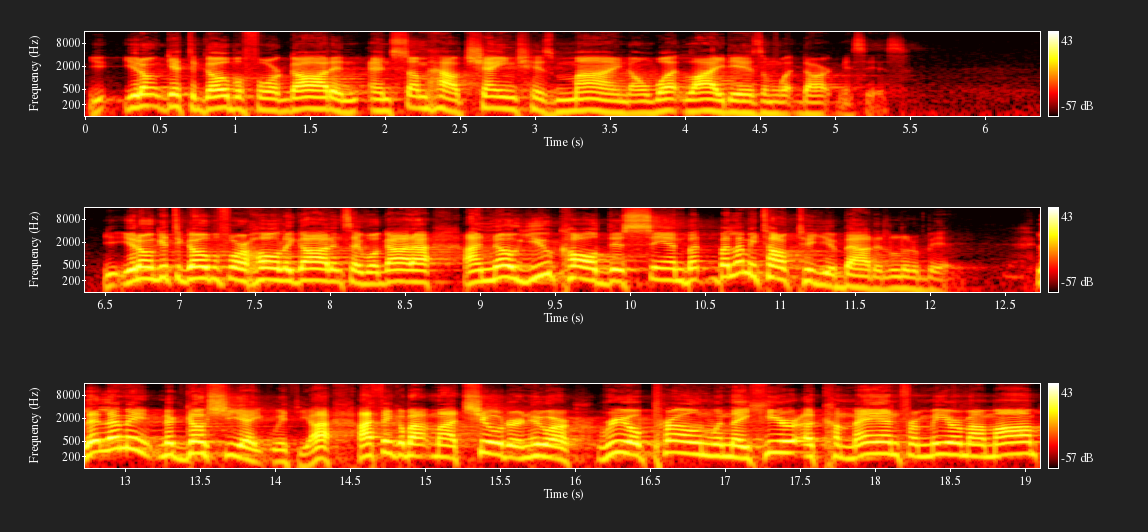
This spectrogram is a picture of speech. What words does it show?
You, you don't get to go before God and, and somehow change his mind on what light is and what darkness is. You don't get to go before a holy God and say, Well, God, I, I know you called this sin, but, but let me talk to you about it a little bit. Let, let me negotiate with you. I, I think about my children who are real prone when they hear a command from me or my mom,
